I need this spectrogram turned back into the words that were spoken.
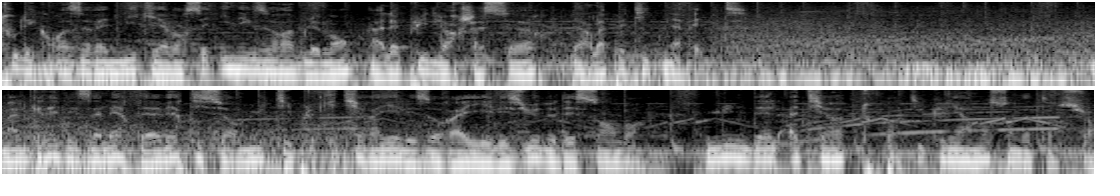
tous les croiseurs ennemis qui avançaient inexorablement, à l'appui de leurs chasseurs, vers la petite navette. Malgré des alertes et avertisseurs multiples qui tiraillaient les oreilles et les yeux de décembre, l'une d'elles attira tout particulièrement son attention.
